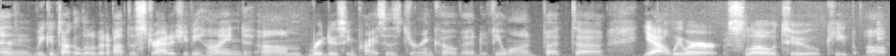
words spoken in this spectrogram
and we can talk a little bit about the strategy behind um, reducing prices during COVID if you want. But uh, yeah, we were slow to keep up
